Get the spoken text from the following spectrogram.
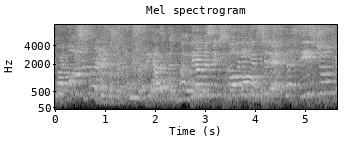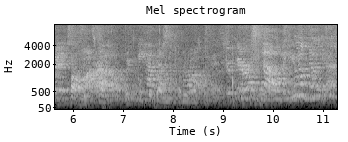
we are missing so many kids today. These children tomorrow, we have our surprise. Your parents know, but you don't know yet.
